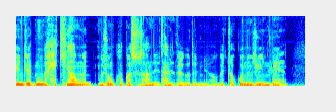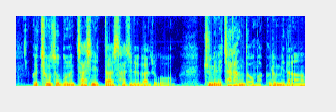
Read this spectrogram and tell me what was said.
이제 뭔가 해킹하면 무조건 국가 수사관들이 달려들거든요. 그 쫓고 있는 중인데 그 청소부는 자신의 딸 사진을 가지고 주변에 자랑도 막 그럽니다.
